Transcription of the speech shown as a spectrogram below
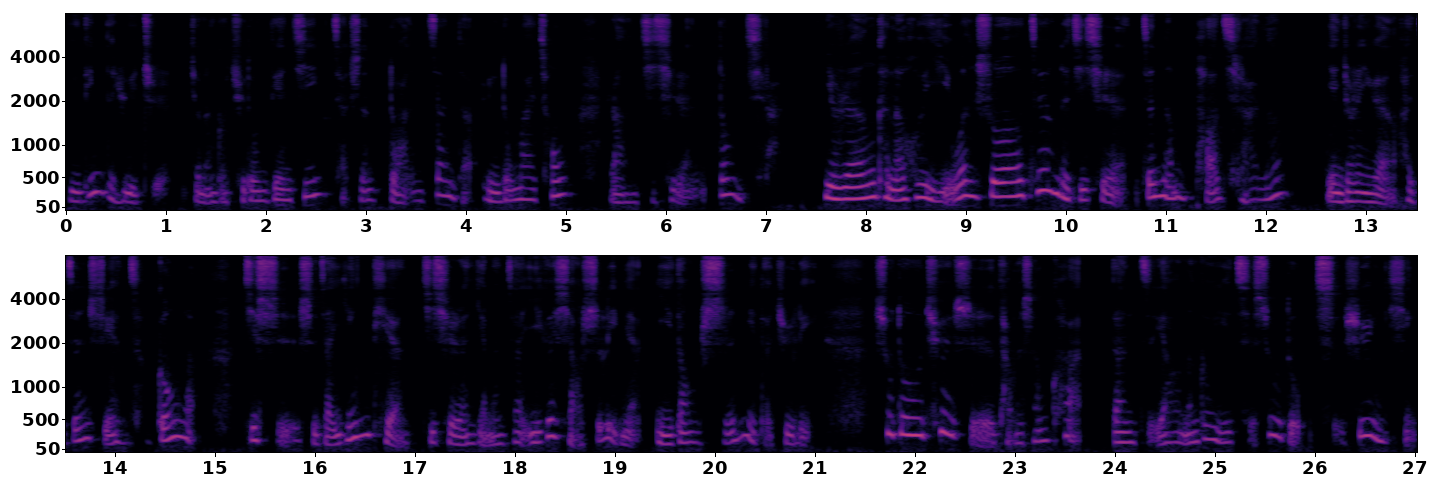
一定的阈值，就能够驱动电机产生短暂的运动脉冲，让机器人动起来。有人可能会疑问说：这样的机器人真能跑起来吗？研究人员还真实验成功了，即使是在阴天，机器人也能在一个小时里面移动十米的距离，速度确实谈不上快。但只要能够以此速度持续运行，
